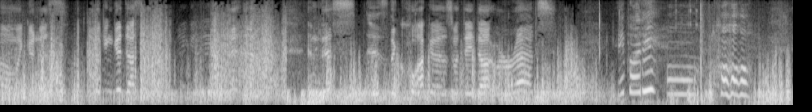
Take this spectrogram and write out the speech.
Oh my goodness. Looking good, Dustin. and this is the quokkas, what they thought were rats. Hey, buddy. Oh, oh,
